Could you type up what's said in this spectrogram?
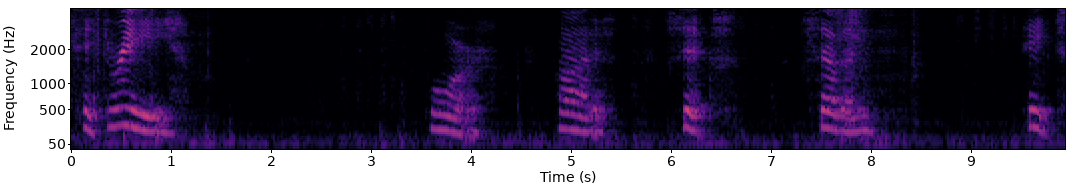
Okay, three, four, five, six, seven, eight,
